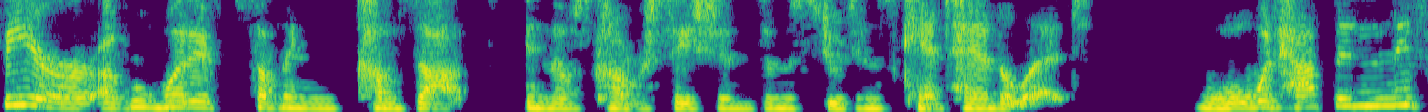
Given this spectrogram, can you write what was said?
fear of well, what if something comes up in those conversations and the students can't handle it? What would happen if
